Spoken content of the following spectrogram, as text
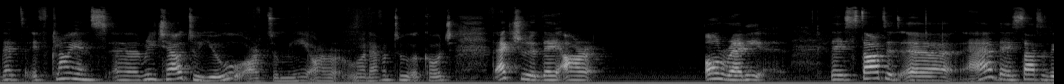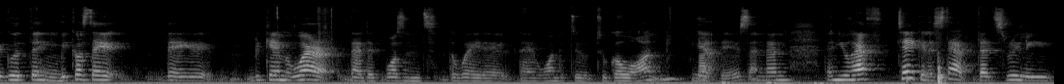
that if clients uh, reach out to you or to me or whatever to a coach, actually they are already they started uh, eh, they started a good thing because they they became aware that it wasn't the way they, they wanted to, to go on like Yeah. this and then then you have taken a step that's really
